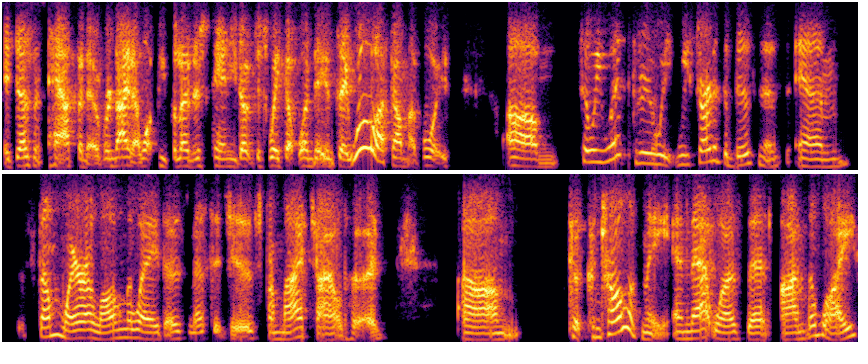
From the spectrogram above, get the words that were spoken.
It doesn't happen overnight. I want people to understand. You don't just wake up one day and say, "Whoa, I found my voice." Um, so we went through. We we started the business, and somewhere along the way, those messages from my childhood um, took control of me, and that was that I'm the wife.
